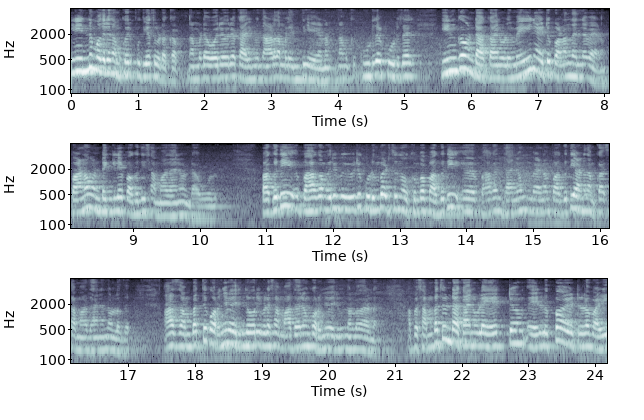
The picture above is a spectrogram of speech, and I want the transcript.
ഇനി ഇന്ന് മുതൽ നമുക്കൊരു പുതിയ തുടക്കം. നമ്മുടെ ഓരോരോ കാര്യങ്ങൾ നാളെ നമ്മൾ എന്ത് ചെയ്യണം? നമുക്ക് കൂടുതൽ കൂടുതൽ ഇൻകം ഉണ്ടാക്കാനുള്ളൂ. മെയിനായിട്ട് പണം തന്നെ വേണം. പണം ഉണ്ടെങ്കിലേ പകുതി സമാധാനം ഉണ്ടാവുകയുള്ളൂ. പകുതി ഭാഗം ഒരു ഒരു കുടുംബം എടുത്ത് നോക്കുമ്പോൾ പകുതി ഭാഗം ധനം വേണം പകുതിയാണ് നമുക്ക് ആ സമാധാനം എന്നുള്ളത്. ആ സമ്പത്ത് കുറഞ്ഞു വരുന്തോറും ഇവിടെ സമാധാനം കുറഞ്ഞു വരും എന്നുള്ളതാണ്. അപ്പോൾ സമ്പത്ത് ഉണ്ടാക്കാനുള്ള ഏറ്റവും എളുപ്പമായിട്ടുള്ള വഴി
